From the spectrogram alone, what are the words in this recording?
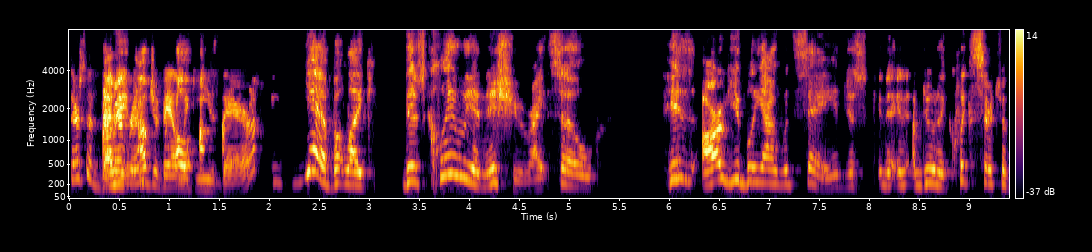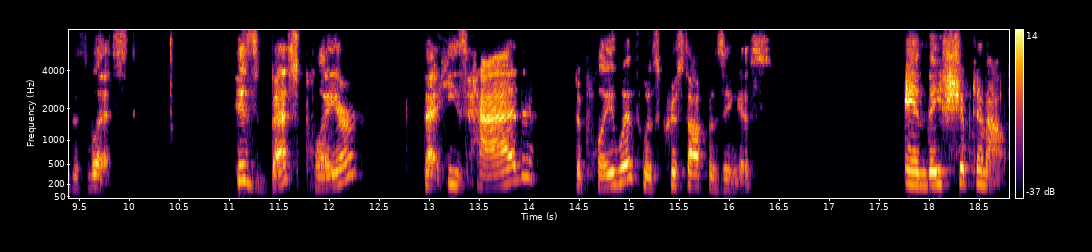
There's a veteran. I mean, uh, JaVale oh, McGee's there. Yeah, but like there's clearly an issue, right? So his arguably, I would say, just I'm doing a quick search of this list. His best player that he's had to play with was Kristaps Porzingis, and they shipped him out,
